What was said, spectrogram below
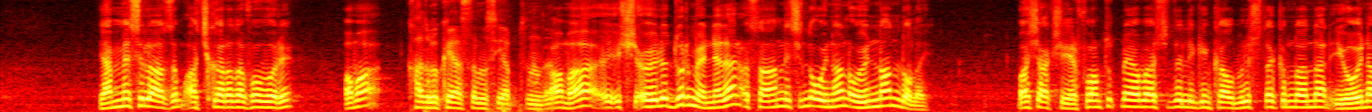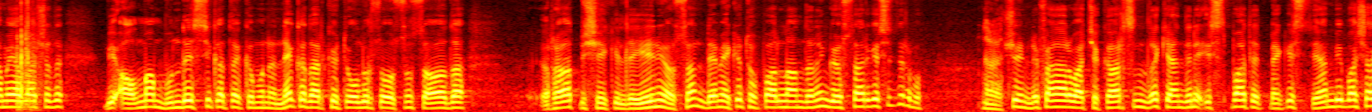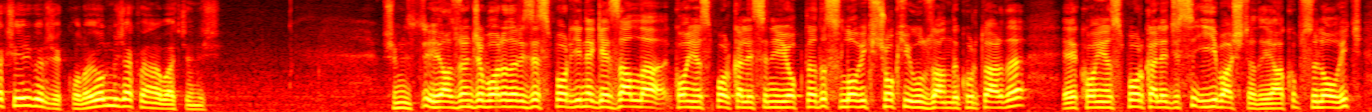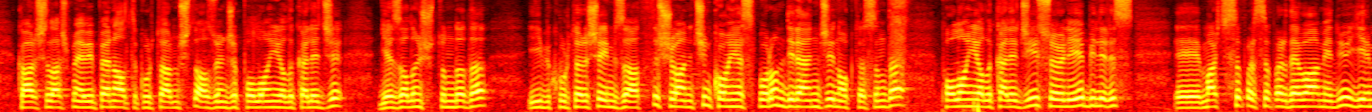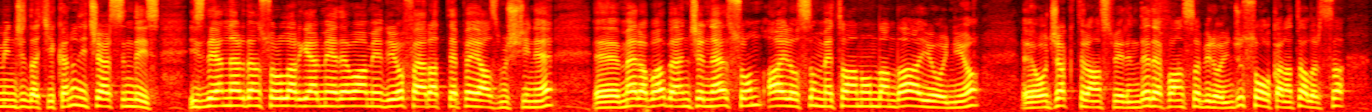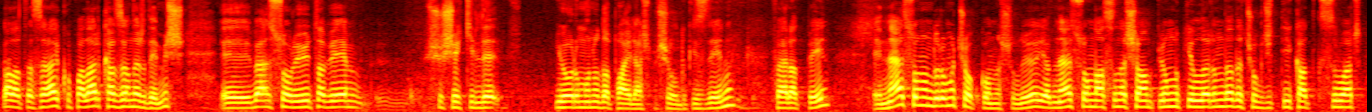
Yenmesi lazım. Açık arada favori. Ama Kadro kıyaslaması yaptığında. ama işte öyle durmuyor. Neden? Sahanın içinde oynanan oyundan dolayı. Başakşehir form tutmaya başladı. Ligin kalbur üst takımlarından iyi oynamaya başladı. Bir Alman Bundesliga takımını ne kadar kötü olursa olsun sahada rahat bir şekilde yeniyorsan demek ki toparlandığının göstergesidir bu. Evet. Şimdi Fenerbahçe karşısında da kendini ispat etmek isteyen bir Başakşehir görecek. Kolay olmayacak Fenerbahçe'nin işi. Şimdi e, az önce bu arada Rize Spor yine Gezal'la Konya Spor kalesini yokladı. Slovik çok iyi uzandı kurtardı. E, Konya Spor kalecisi iyi başladı. Yakup Slovik karşılaşmaya bir penaltı kurtarmıştı. Az önce Polonyalı kaleci Gezal'ın şutunda da iyi bir kurtarışa imza attı. Şu an için Konya Spor'un direnci noktasında Polonyalı kaleciyi söyleyebiliriz. E, maç 0-0 devam ediyor. 20. dakikanın içerisindeyiz. İzleyenlerden sorular gelmeye devam ediyor. Ferhat Tepe yazmış yine. E, merhaba bence Nelson ayrılsın Metehan ondan daha iyi oynuyor. E, Ocak transferinde defansa bir oyuncu sol kanatı alırsa Galatasaray kupalar kazanır demiş. E, ben soruyu tabii hem şu şekilde yorumunu da paylaşmış olduk izleyenin Ferhat Bey'in. E, Nelson'un durumu çok konuşuluyor. Ya Nelson'un aslında şampiyonluk yıllarında da çok ciddi katkısı var.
